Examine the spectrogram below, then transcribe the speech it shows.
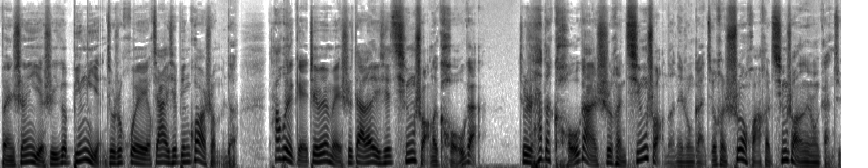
本身也是一个冰饮，就是会加一些冰块什么的，它会给这杯美式带来一些清爽的口感，就是它的口感是很清爽的那种感觉，很顺滑、很清爽的那种感觉。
